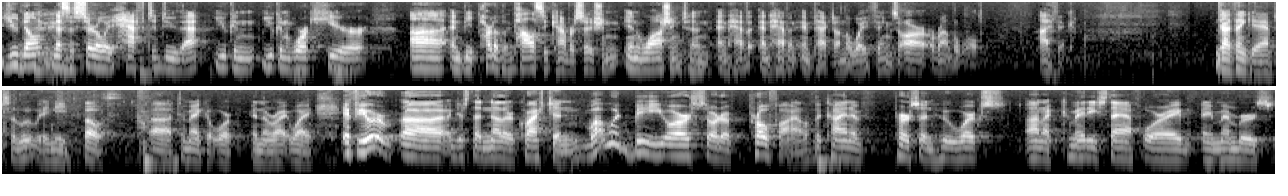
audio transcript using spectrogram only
You don't necessarily have to do that. You can, you can work here uh, and be part of the policy conversation in Washington and have, and have an impact on the way things are around the world, I think. I think you absolutely need both uh, to make it work in the right way. If you're, uh, just another question, what would be your sort of profile the kind of person who works on a committee staff or a, a member's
